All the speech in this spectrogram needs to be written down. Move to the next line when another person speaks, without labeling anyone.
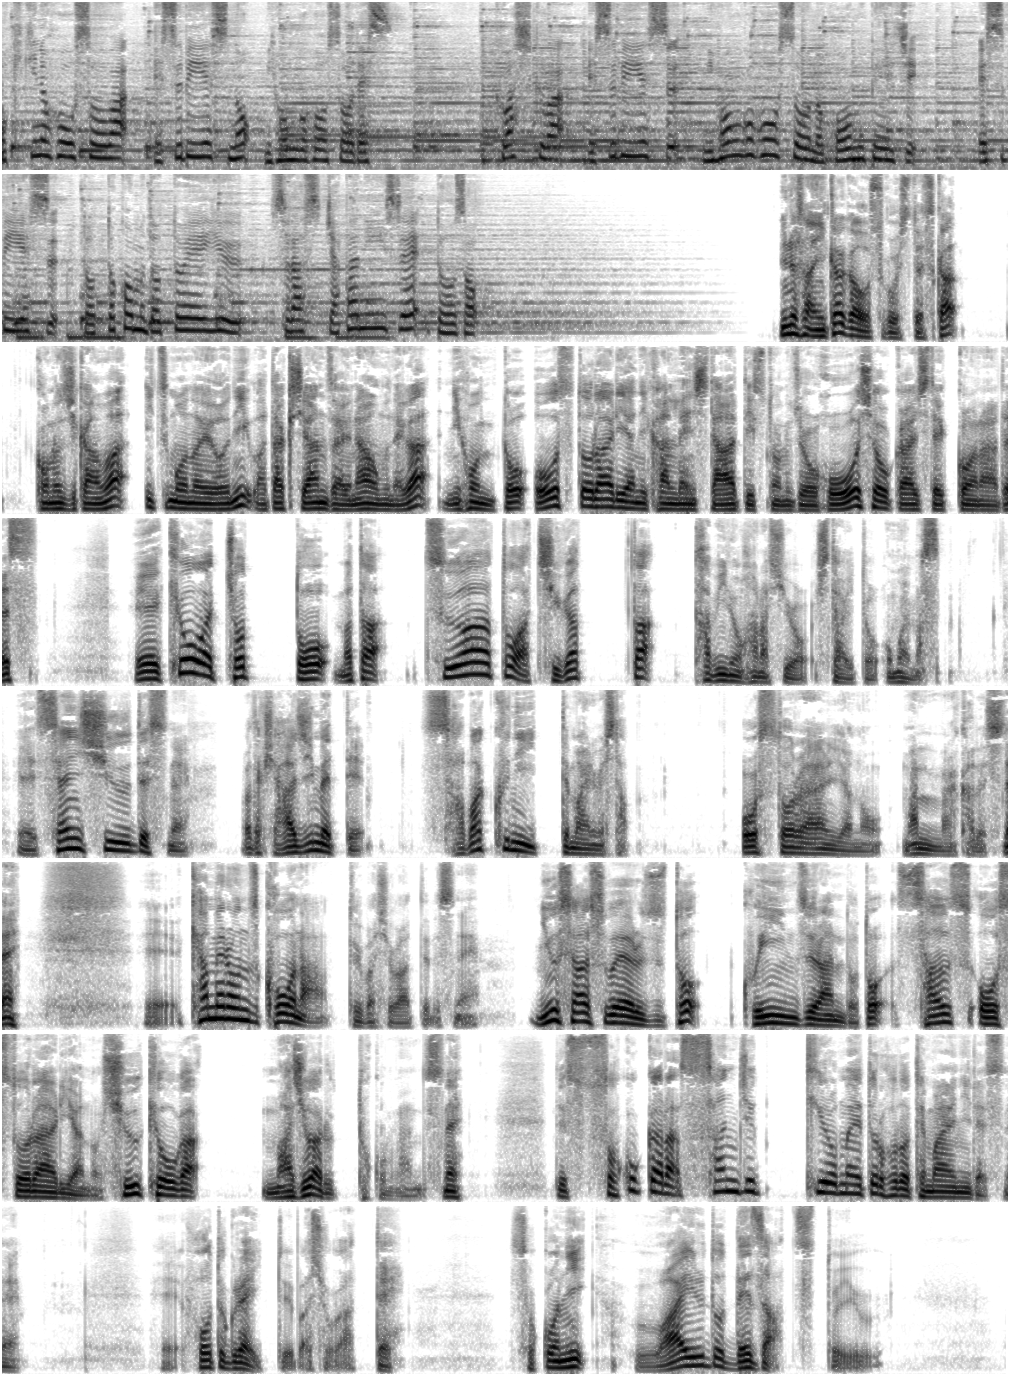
お聞きの放送は SBS の日本語放送です詳しくは SBS 日本語放送のホームページ sbs.com.au スラスジャパニーズへどうぞ
皆さんいかがお過ごしですか？この時間はいつものように私安西直宗が日本とオーストラリアに関連したアーティストの情報を紹介していくコーナーです。えー、今日はちょっとまたツアーとは違った旅の話をしたいと思います。えー、先週ですね、私初めて砂漠に行ってまいりました。オーストラリアの真ん中ですね。えー、キャメロンズコーナーという場所があってですね、ニューサウスウェールズとクイーンズランドとサウスオーストラリアの州境が交わるところなんですね。で、そこから30キロメートルほど手前にですね、フォートグレイという場所があって、そこにワイルドデザーツという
